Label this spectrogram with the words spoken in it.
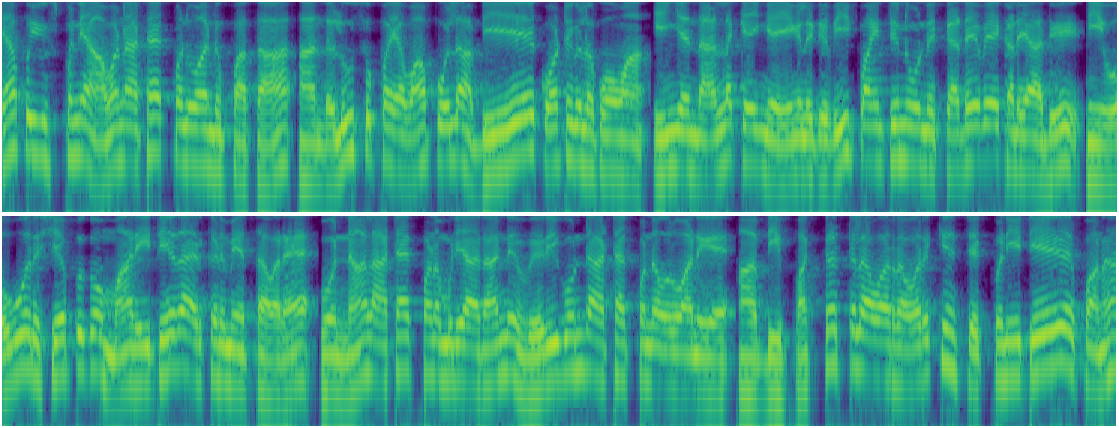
கேப்பை யூஸ் பண்ணி அவனை அட்டாக் பண்ணுவான்னு பார்த்தா அந்த லூசு பைய வாப்போல அப்படியே கோட்டைக்குள்ள போவான். இங்க இந்த அல்லக்கைங்க எங்களுக்கு வீக் பாயிண்ட்னு ஒண்ணு கிடையவே கிடையாது. நீ ஒவ்வொரு ஷேப்புக்கும் மாறிட்டே தான் இருக்கணுமே தவிர உன்னால அட்டாக் பண்ண முடியாதான்னு வெறி வெறிகுண்டு அட்டாக் பண்ண வருவானுங்க. அப்படி பக்கத்துல வர்ற வரைக்கும் செக் பண்ணிட்டே இருப்பானா?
